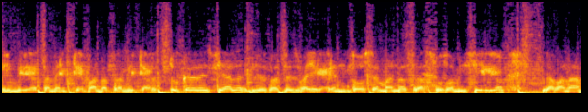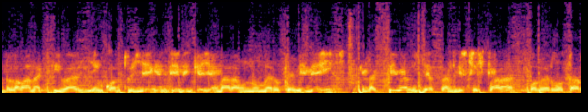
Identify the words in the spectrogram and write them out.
inmediatamente van a tramitar su credencial, les va, a llegar en dos semanas a su domicilio, la van a, la van a activar y en cuanto lleguen tienen que llamar a un número que viene ahí, la activan y ya están listos para poder votar.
